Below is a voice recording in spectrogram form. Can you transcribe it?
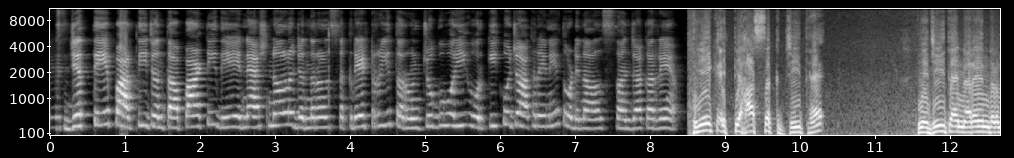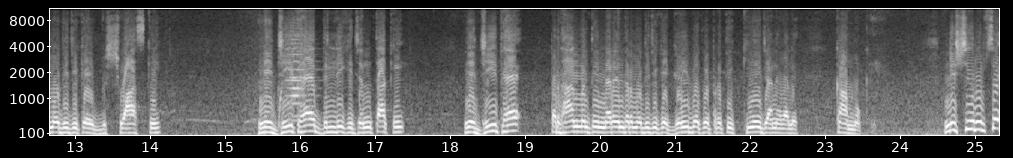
ਇਸ ਜਿੱਤ ਤੇ ਭਾਰਤੀ ਜਨਤਾ ਪਾਰਟੀ ਦੇ national general secretary Tarun Chugh ਹੋਰੀ ਹੋਰ ਕੀ ਕੁਝ ਆਖ ਰਹੇ ਨੇ ਤੁਹਾਡੇ ਨਾਲ ਸਾਂਝਾ ਕਰ ਰਹੇ ਹਾਂ ये एक ऐतिहासिक जीत है ये जीत है नरेंद्र मोदी जी के विश्वास की ये जीत है दिल्ली की जनता की। ये जीत है प्रधानमंत्री नरेंद्र मोदी जी के गरीबों के प्रति किए जाने वाले कामों की। निश्चित रूप से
